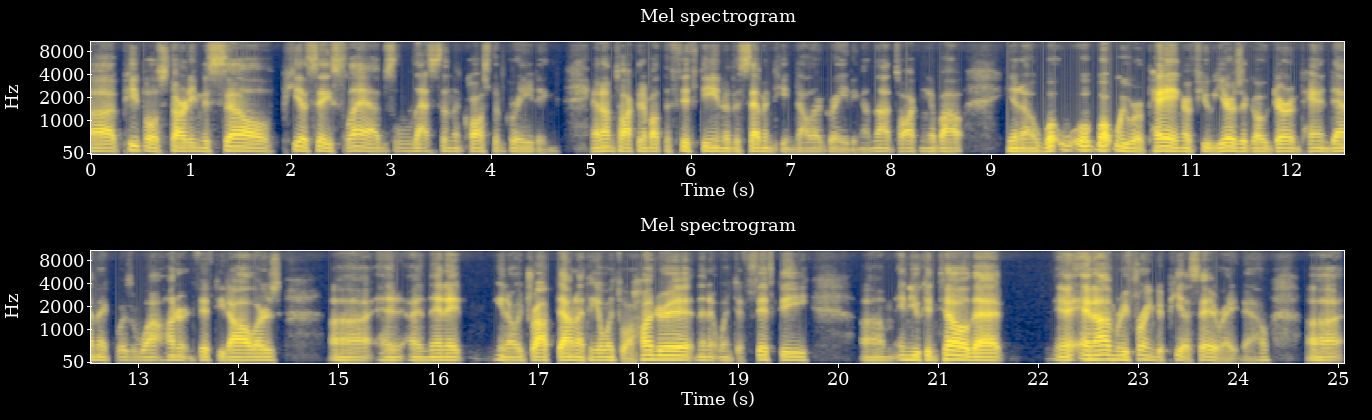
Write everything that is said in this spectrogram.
uh, people starting to sell PSA slabs less than the cost of grading. And I'm talking about the 15 or the 17 dollar grading. I'm not talking about, you know, what what we were paying a few years ago during pandemic was 150 dollars, uh, and and then it you know it dropped down. I think it went to 100, and then it went to 50. Um, and you can tell that and I'm referring to PSA right now. Uh,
